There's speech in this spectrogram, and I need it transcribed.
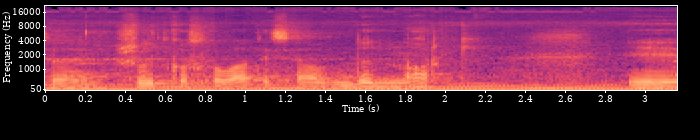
це швидко сховатися до норки. І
